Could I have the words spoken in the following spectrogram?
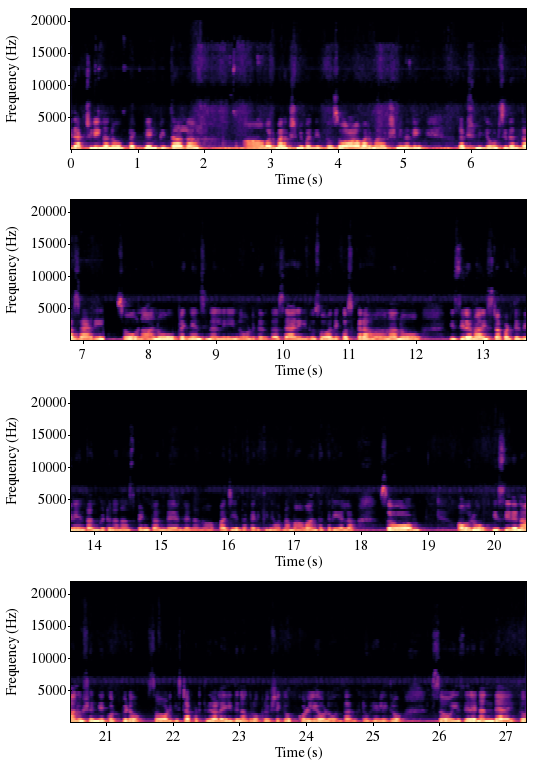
ಇದು ಆ್ಯಕ್ಚುಲಿ ನಾನು ಪ್ರೆಗ್ನೆಂಟ್ ಇದ್ದಾಗ ವರಮಹಾಲಕ್ಷ್ಮಿ ಬಂದಿತ್ತು. ಸೊ ಆ ವರಮಹಾಲಕ್ಷ್ಮಿನಲ್ಲಿ ಲಕ್ಷ್ಮಿಗೆ ಉಡಿಸಿದಂಥ ಸ್ಯಾರಿ. ಸೊ ನಾನು ಪ್ರೆಗ್ನೆನ್ಸಿನಲ್ಲಿ ನೋಡಿದಂಥ ಸ್ಯಾರಿ ಇದು. ಸೊ ಅದಕ್ಕೋಸ್ಕರ ನಾನು ಈ ಸೀರೆನ ಇಷ್ಟಪಡ್ತಿದ್ದೀನಿ ಅಂತ ಅಂದ್ಬಿಟ್ಟು ನನ್ನ ಹಸ್ಬೆಂಡ್ ತಂದೆ ಅಂದರೆ ನಾನು ಅಪ್ಪಾಜಿ ಅಂತ ಕರಿತೀನಿ. ಅವ್ರನ್ನ ಮಾವ ಅಂತ ಕರೆಯಲ್ಲ. ಸೊ ಅವರು ಈ ಸೀರೆನ ಅನುಷಂಗೆ ಕೊಟ್ಬಿಡು. ಸೊ ಅವಳಿಗೆ ಇಷ್ಟಪಡ್ತಿದ್ದಾಳೆ. ಇದನ್ನು ಗೃಹಪ್ರವೇಶಕ್ಕೆ ಉಟ್ಕೊಳ್ಳಿ ಅವಳು ಅಂತ ಅಂದ್ಬಿಟ್ಟು ಹೇಳಿದರು. ಸೊ ಈ ಸೀರೆ ನನ್ನದೇ ಆಯಿತು.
